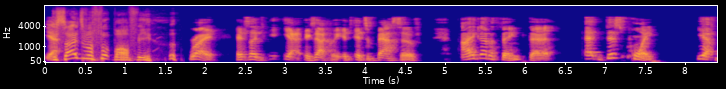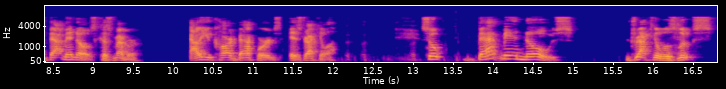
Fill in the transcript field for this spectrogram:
yeah. the size of a football field. Right. It's like, yeah, exactly. It, it's massive. I got to think that at this point, yeah, Batman knows. Because remember, Alucard backwards is Dracula. So Batman knows Dracula's loose.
